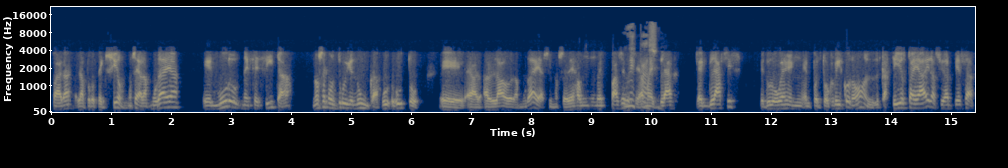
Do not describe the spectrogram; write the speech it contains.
para la protección. O sea, las murallas, el muro necesita, no se construye nunca ju- justo eh, al, al lado de la muralla, sino se deja un, un espacio Un que se llama el, espacio. glas, el glacis, que tú lo ves en, en Puerto Rico, ¿no? El castillo está allá y la ciudad empieza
